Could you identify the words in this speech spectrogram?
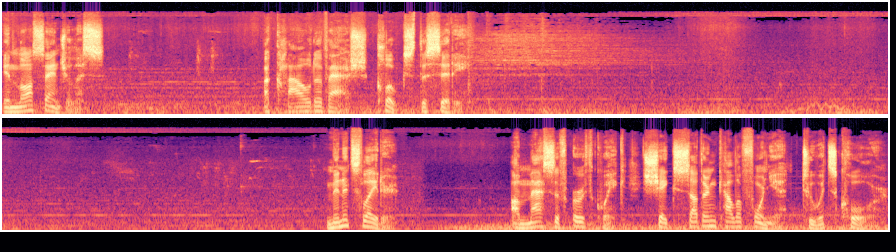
In Los Angeles, a cloud of ash cloaks the city. Minutes later, a massive earthquake shakes Southern California to its core.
